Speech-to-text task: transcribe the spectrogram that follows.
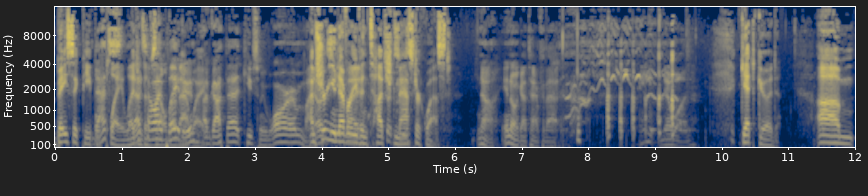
basic people that's, play Legend that's of how Zelda I play, that dude. way. I've got that. Keeps me warm. My I'm sure you never even touched Master Quest. No, you know I got time for that. Ain't no one. Get good. Um,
